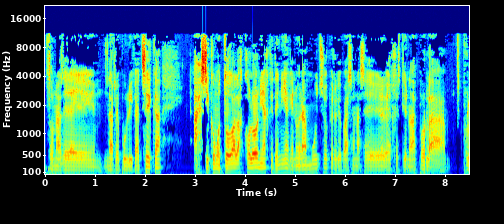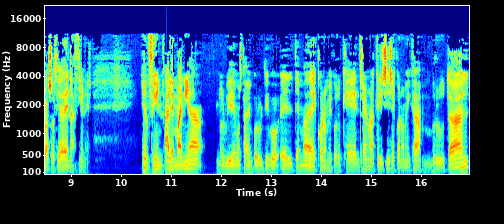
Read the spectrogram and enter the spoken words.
zonas de la República Checa, así como todas las colonias que tenía, que no eran muchos, pero que pasan a ser gestionadas por la, por la Sociedad de Naciones. En fin, Alemania, no olvidemos también por último el tema económico, que entra en una crisis económica brutal,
